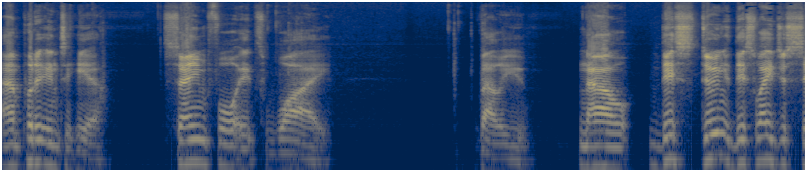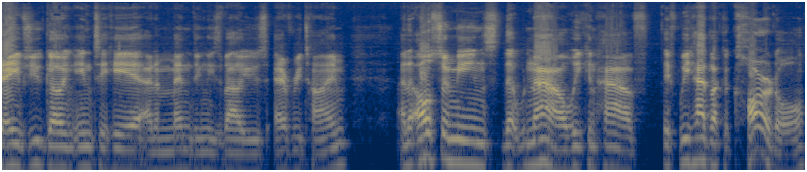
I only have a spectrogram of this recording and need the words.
and put it into here. Same for its Y value. Now, this doing it this way just saves you going into here and amending these values every time. And it also means that now we can have, if we had like a corridor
